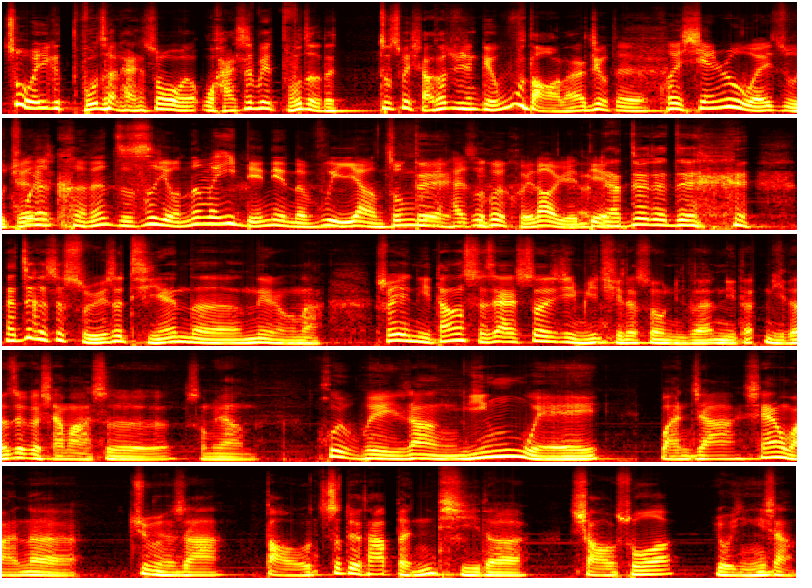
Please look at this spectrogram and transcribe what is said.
作为一个读者来说，我我还是被读者的就是被小说剧情给误导了，就对，会先入为主，觉得可能只是有那么一点点的不一样，终归还是会回到原啊，点。对对 对，那这个是属于是体验的内容了。所以你当时在设计谜题的时候，你的你的你的这个想法是什么样的？会不会让因为玩家先玩了剧本杀，导致对他本体的小说有影响？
